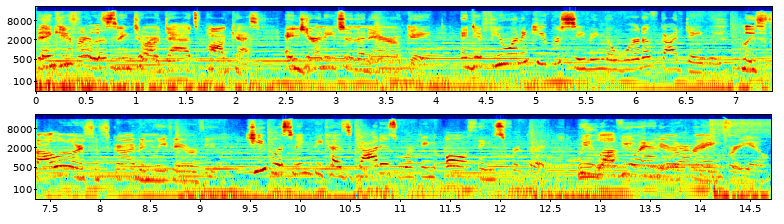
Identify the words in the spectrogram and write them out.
Thank you for listening to our dad's podcast, A Journey to the Narrow Gate. And if you want to keep receiving the Word of God daily, please follow or subscribe and leave a review. Keep listening because God is working all things for good. We love you and we are praying for you.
